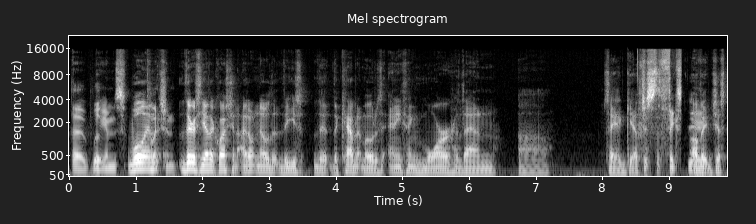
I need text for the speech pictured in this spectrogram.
the Williams Well, collection. there's the other question. I don't know that these the the cabinet mode is anything more than uh, say a gift, Just the fixed view. of it just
